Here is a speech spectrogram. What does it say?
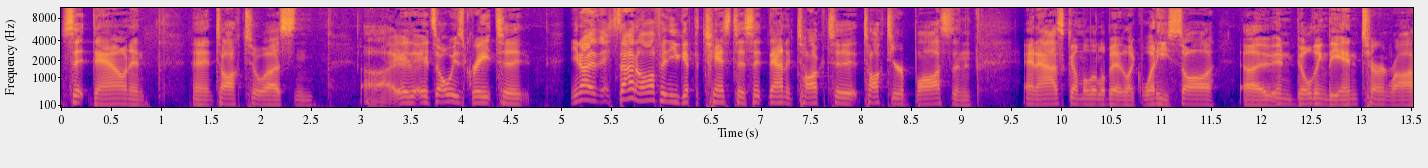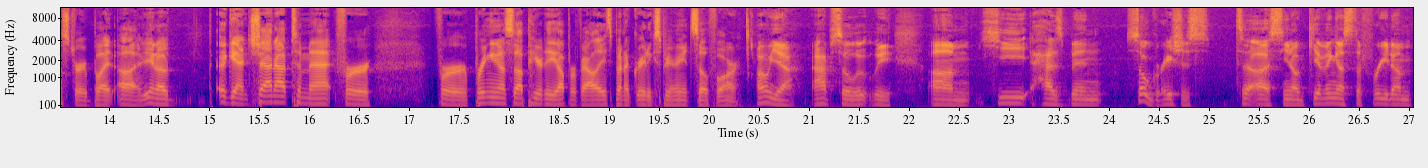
sit down and and talk to us. And uh, it, it's always great to you know, it's not often you get the chance to sit down and talk to talk to your boss and and ask him a little bit like what he saw uh, in building the intern roster. But uh, you know, again, shout out to Matt for for bringing us up here to the Upper Valley. It's been a great experience so far. Oh yeah, absolutely. Um, he has been so gracious to us, you know, giving us the freedom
